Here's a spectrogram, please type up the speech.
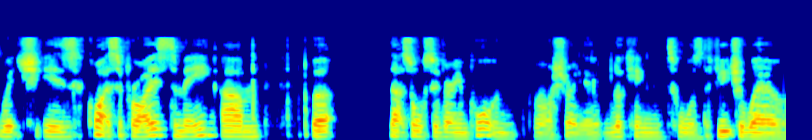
which is quite a surprise to me, um, but that's also very important for Australia, looking towards the future where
